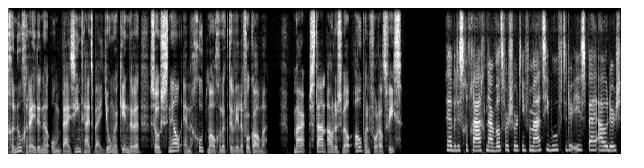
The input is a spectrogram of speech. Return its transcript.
Genoeg redenen om bijziendheid bij jonge kinderen zo snel en goed mogelijk te willen voorkomen. Maar staan ouders wel open voor advies? We hebben dus gevraagd naar wat voor soort informatiebehoefte er is bij ouders.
